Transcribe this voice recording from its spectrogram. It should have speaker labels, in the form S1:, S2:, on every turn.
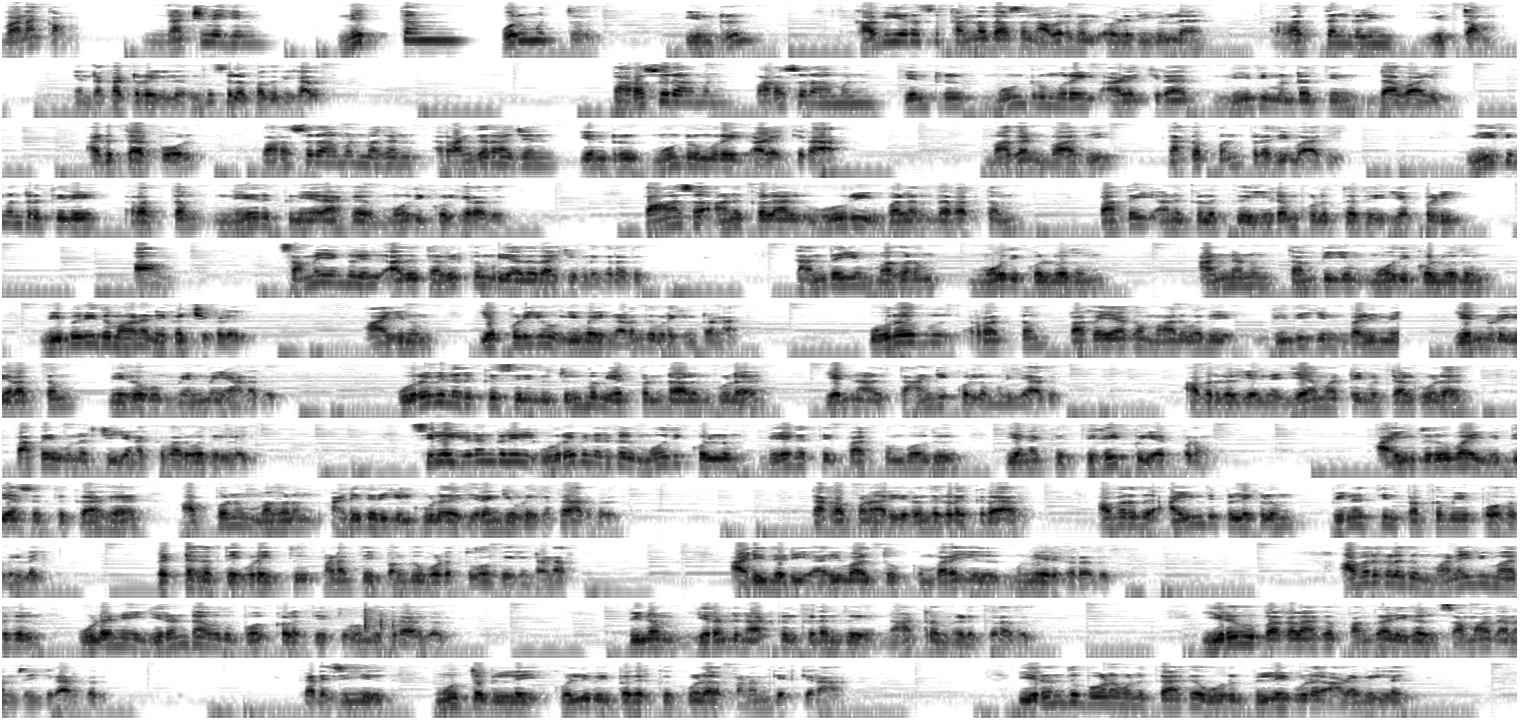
S1: வணக்கம். நற்றினையின் நித்தம் ஒருமுத்து. இன்று கவியரசு கண்ணதாசன் அவர்கள் எழுதியுள்ள ரத்தங்களின் யுத்தம் என்ற கட்டுரையிலிருந்து சில பகுதிகள். பரசுராமன் பரசுராமன் என்று மூன்று முறை அழைக்கிறார் நீதிமன்றத்தின் தவாலி அடுத்தாற்போல் பரசுராமன் மகன் ரங்கராஜன் என்று மூன்று முறை அழைக்கிறார். மகன் வாதி தகப்பன் பிரதிவாதி. நீதிமன்றத்திலே ரத்தம் நேருக்கு நேராக மோதிக்கொள்கிறது. பாச அணுக்களால் ஊறி வளர்ந்த ரத்தம் பகை அணுக்களுக்கு இடம் கொடுத்தது எப்படி? ஆம். சமயங்களில் அது தவிர்க்க முடியாததாகி விடுகிறது. தந்தையும் மகனும் மோதிக்கொள்வதும் அண்ணனும் தம்பியும் மோதிக்கொள்வதும் விபரீதமான நிகழ்ச்சிகளே. ஆயினும் எப்படியோ இவை நடந்து விடுகின்றன. உறவு ரத்தம் பகையாக மாறுவதே விதியின் வலிமை என்னுடைய ரத்தம் மிகவும் மென்மையானது. உறவினருக்கு சிறிது துன்பம் ஏற்பட்டாலும் கூட என்னால் தாங்கிக் கொள்ள முடியாது. அவர்கள் என்னை ஏமாற்றி விட்டால் கூட பகை உணர்ச்சி எனக்கு வருவதில்லை. சில இடங்களில் உறவினர்கள் மோதிக்கொள்ளும் வேகத்தை பார்க்கும்போது எனக்கு திகைப்பு ஏற்படும். ஐந்து ரூபாய் வித்தியாசத்துக்காக அப்பனும் மகனும் அடிதடியில் கூட இறங்கி விடுகிறார்கள். தகப்பனார் இறந்து கிடக்கிறார். அவரது ஐந்து பிள்ளைகளும் பிணத்தின் பக்கமே போகவில்லை. பெட்டகத்தை உடைத்து பணத்தை பங்கு போட துவங்குகின்றனர். அடிதடி அறிவால் தூக்கும் வரையில் முன்னேறுகிறது. அவர்களது மனைவிமார்கள் உடனே இரண்டாவது போர்க்களத்தை துவங்குகிறார்கள். பிணம் இரண்டு நாட்கள் கிடந்து நாற்றம் எடுக்கிறது. இரவு பகலாக பங்காளிகள் சமாதானம் செய்கிறார்கள். கடைசியில் மூத்த பிள்ளை கொல்லி வைப்பதற்கு கூட பணம் கேட்கிறான். இறந்து போனவனுக்காக ஒரு பிள்ளை கூட அழவில்லை.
